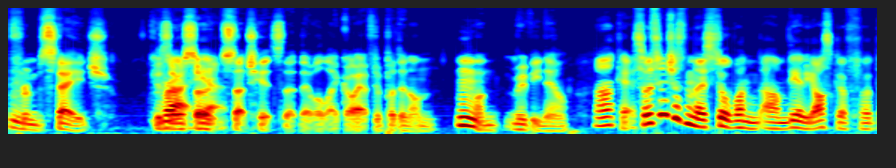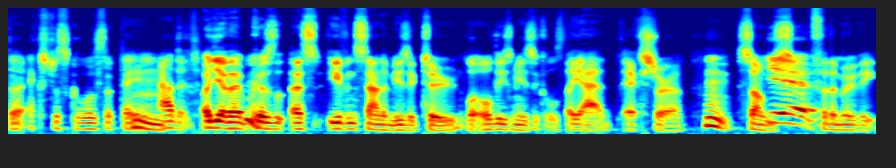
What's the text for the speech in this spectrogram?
Mm. from stage because they were so yeah. such hits that they were like, oh, I have to put it on Mm. on movie now. Okay, so it's interesting they still won um, the Oscar for the extra scores that they Hmm. added. Oh yeah, they, because as even Sound of Music too. All these musicals they add extra Hmm. songs Yeah. for the movie.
